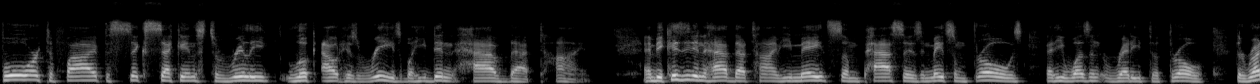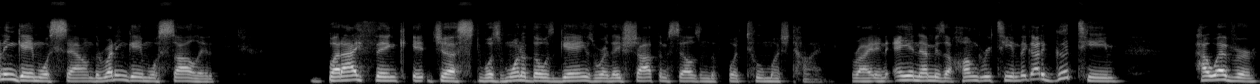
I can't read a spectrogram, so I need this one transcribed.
four to five to six seconds to really look out his reads, but he didn't have that time. And because he didn't have that time, he made some passes and made some throws that he wasn't ready to throw. The running game was sound, the running game was solid. but I think it just was one of those games where they shot themselves in the foot too much time, right? And A&M is a hungry team. They got a good team. However,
